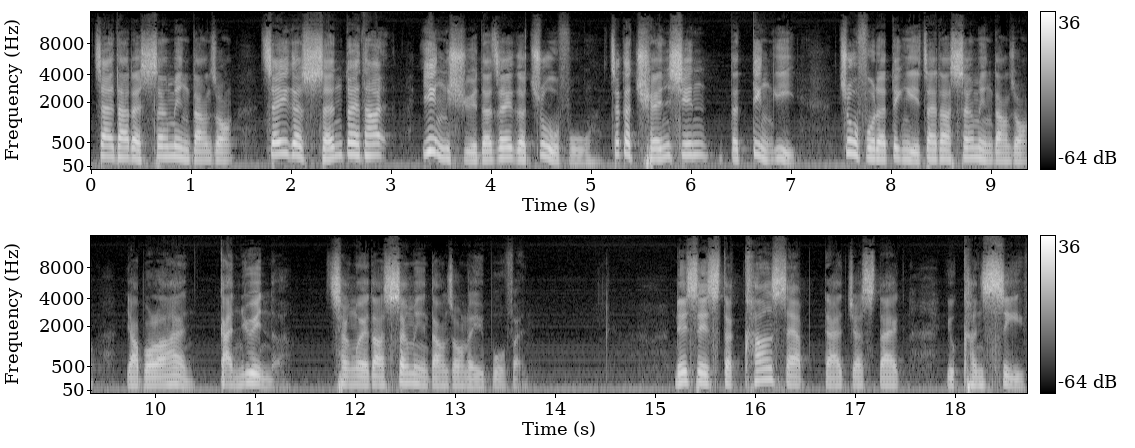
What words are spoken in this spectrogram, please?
在他的生命当中，这个神对他应许的这个祝福，这个全新的定义。祝福的定义，在他生命当中，亚伯拉罕感孕了，成为他生命当中的一部分。This is the concept that just like you conceive.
